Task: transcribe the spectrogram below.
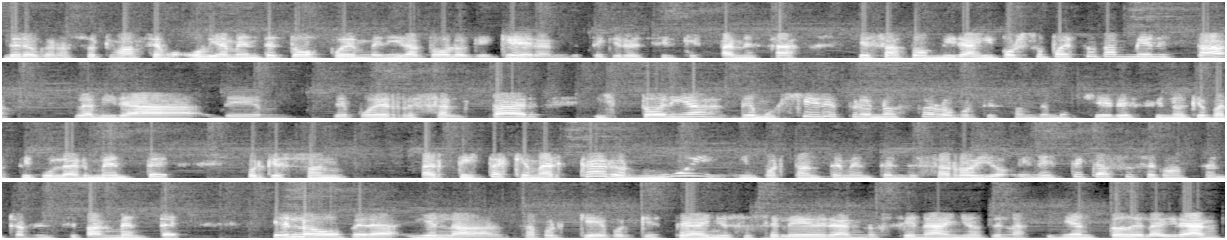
de lo que nosotros hacemos. Obviamente todos pueden venir a todo lo que quieran. Te quiero decir que están esas, esas dos miradas. Y por supuesto también está la mirada de, de, poder resaltar historias de mujeres, pero no solo porque son de mujeres, sino que particularmente porque son artistas que marcaron muy importantemente el desarrollo. En este caso se concentra principalmente en la ópera y en la danza. ¿Por qué? Porque este año se celebran los 100 años del nacimiento de la gran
